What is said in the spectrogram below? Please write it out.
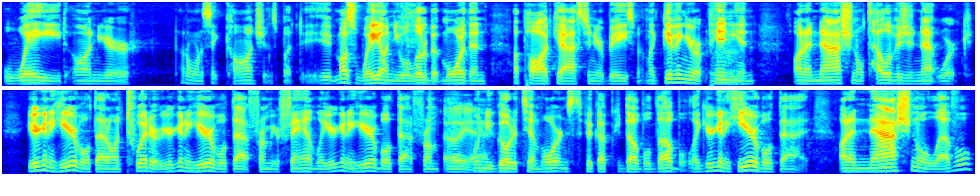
weighed on your I don't want to say conscience, but it must weigh on you a little bit more than a podcast in your basement. Like giving your mm-hmm. opinion on a national television network. You're going to hear about that on Twitter. You're going to hear about that from your family. You're going to hear about that from Oh, yeah. when you go to Tim Hortons to pick up your double double. Like you're going to hear about that on a national level,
